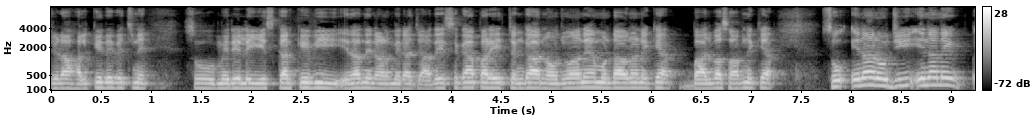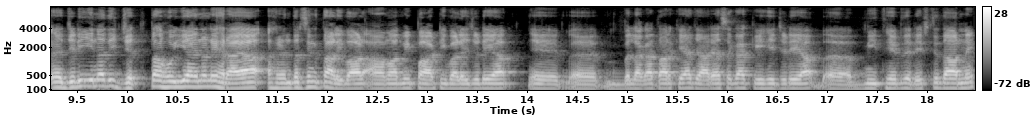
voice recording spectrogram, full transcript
ਜਿਹੜਾ ਹਲਕੇ ਦੇ ਵਿੱਚ ਨੇ, ਸੋ ਮੇਰੇ ਲਈ ਇਸ ਕਰਕੇ ਵੀ ਇਹਨਾਂ ਦੇ ਨਾਲ ਮੇਰਾ ਜ਼ਿਆਦਾ ਸੀਗਾ, ਪਰ ਇਹ ਚੰਗਾ ਨੌਜਵਾਨ ਆ ਮੁੰਡਾ, ਉਹਨਾਂ ਨੇ ਕਿਹਾ, ਬਾਜਵਾ ਸਾਹਿਬ ਨੇ ਕਿਹਾ। ਸੋ ਇਹਨਾਂ ਨੂੰ ਜੀ, ਇਹਨਾਂ ਨੇ ਜਿਹੜੀ ਇਹਨਾਂ ਦੀ ਜਿੱਤ ਤਾਂ ਹੋਈ ਆ, ਇਹਨਾਂ ਨੇ ਹਰਾਇਆ ਹਰਿੰਦਰ ਸਿੰਘ ਢਾਲੀਵਾਲ ਆਮ ਆਦਮੀ ਪਾਰਟੀ ਵਾਲੇ ਜਿਹੜੇ ਆ ਲਗਾਤਾਰ ਕਿਹਾ ਜਾ ਰਿਹਾ ਸੀਗਾ ਕਿ ਇਹ ਜਿਹੜੇ ਆ ਮੀਥੇਰ ਦੇ ਰਿਸ਼ਤੇਦਾਰ ਨੇ।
